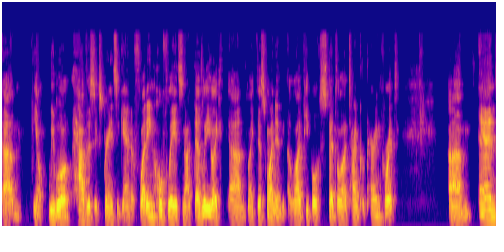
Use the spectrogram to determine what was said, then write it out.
um, you know we will have this experience again of flooding. Hopefully, it's not deadly like um, like this one, and a lot of people have spent a lot of time preparing for it. Um, and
